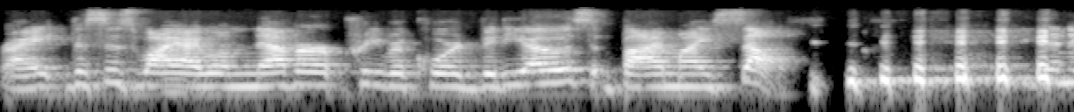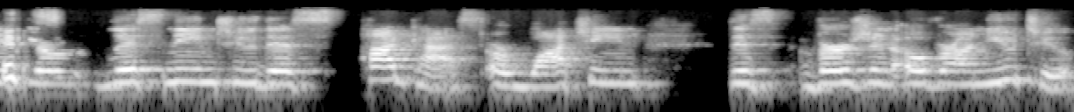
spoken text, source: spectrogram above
right? This is why I will never pre record videos by myself. Even if you're listening to this podcast or watching this version over on YouTube,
